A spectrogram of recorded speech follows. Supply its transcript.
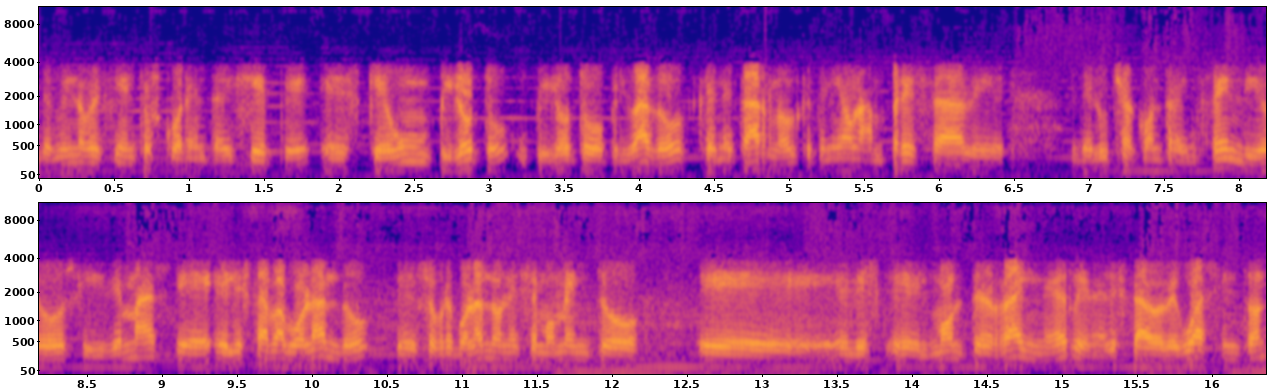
de 1947 es que un piloto, un piloto privado, Kenneth Arnold, que tenía una empresa de, de lucha contra incendios y demás, eh, él estaba volando, eh, sobrevolando en ese momento eh, el, monte Rainer en el estado de Washington,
